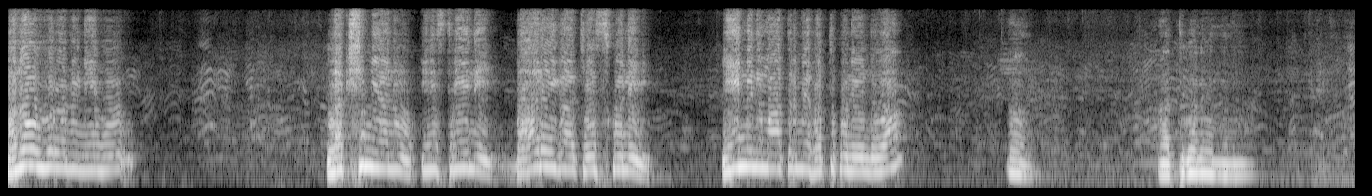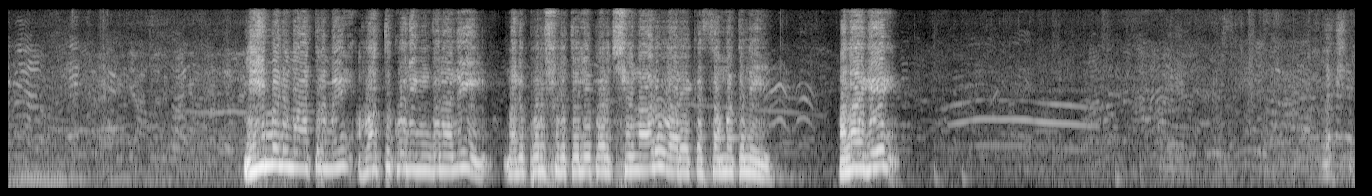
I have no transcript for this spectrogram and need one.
మనోహరుని నీవు లక్ష్మి అను ఈ స్త్రీని భారీగా చేసుకొని ఈమెను మాత్రమే హత్తుకొని ఉందివా హత్తుకొని ఉందని ఈమెను మాత్రమే హత్తుకొని ఉందని మరి పురుషుడు తెలియపరుచున్నారు. వారి యొక్క సమ్మతిని అలాగే లక్ష్మి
